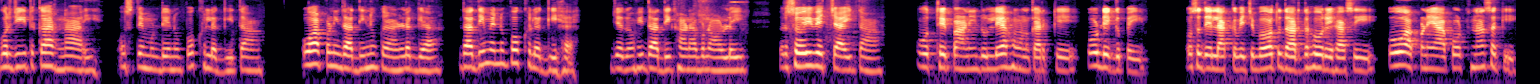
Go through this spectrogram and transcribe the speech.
ਗੁਰਜੀਤ ਘਰ ਨਾ ਆਈ। ਉਸ ਦੇ ਮੁੰਡੇ ਨੂੰ ਭੁੱਖ ਲੱਗੀ ਤਾਂ ਉਹ ਆਪਣੀ ਦਾਦੀ ਨੂੰ ਕਹਿਣ ਲੱਗਿਆ, ਦਾਦੀ, ਮੈਨੂੰ ਭੁੱਖ ਲੱਗੀ ਹੈ। ਜਦੋਂ ਹੀ ਦਾਦੀ ਖਾਣਾ ਬਣਾਉਣ ਲਈ ਰਸੋਈ ਵਿੱਚ ਆਈ ਤਾਂ ਉੱਥੇ ਪਾਣੀ ਡੁੱਲਿਆ ਹੋਣ ਕਰਕੇ ਉਹ ਡਿੱਗ ਪਈ। ਉਸ ਦੇ ਲੱਕ ਵਿੱਚ ਬਹੁਤ ਦਰਦ ਹੋ ਰਿਹਾ ਸੀ। ਉਹ ਆਪਣੇ ਆਪ ਉੱਠ ਨਾ ਸਕੀ।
